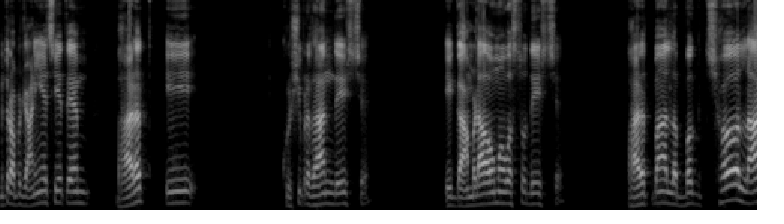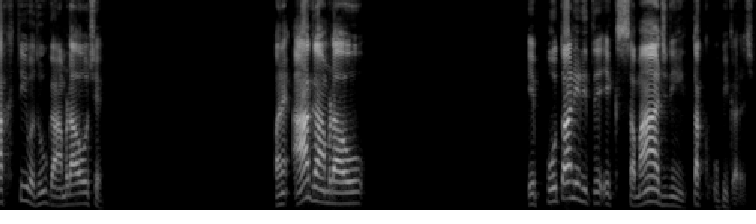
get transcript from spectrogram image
મિત્રો, આપણે જાણીએ છીએ તેમ ભારત એ કૃષિ પ્રધાન દેશ છે, એ ગામડાઓમાં વસતો દેશ છે. ભારતમાં લગભગ છ લાખથી વધુ ગામડાઓ છે. અને આ ગામડાઓ એ પોતાની રીતે એક સમાજની તક ઊભી કરે છે.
